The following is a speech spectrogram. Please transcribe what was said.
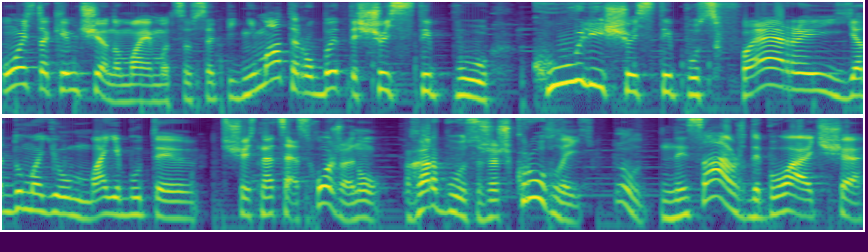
Ось таким чином маємо це все піднімати, робити щось типу кулі, щось типу сфери. Я думаю, має бути щось на це схоже. Ну, гарбуз же ж круглий. Ну, не завжди бувають ще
